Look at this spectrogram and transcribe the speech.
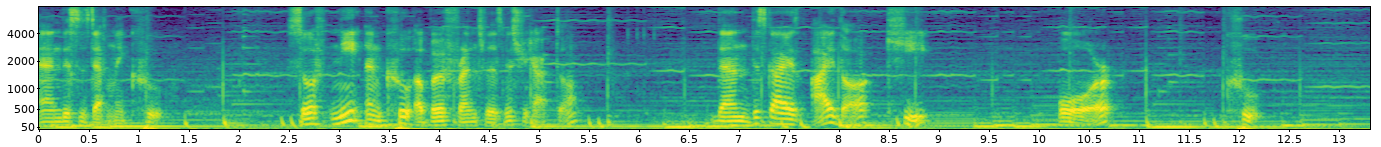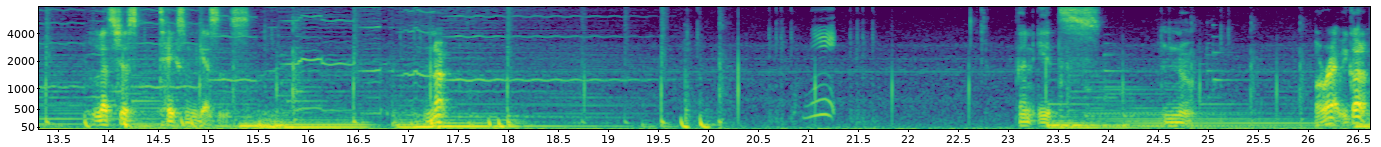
and this is definitely Ku. So if Neat and Ku are both friends with this mystery character, then this guy is either Ki or Ku. Let's just take some guesses. No. Neat. Then it's no. Alright, we got it.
